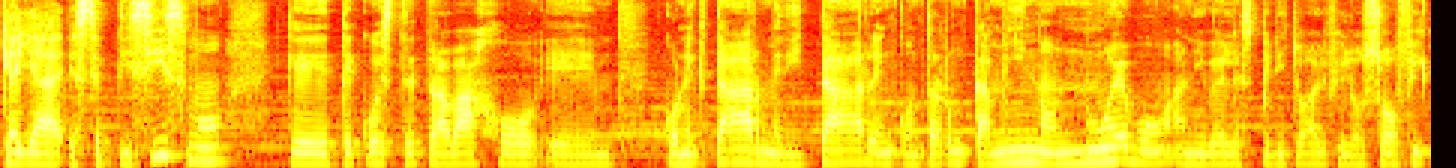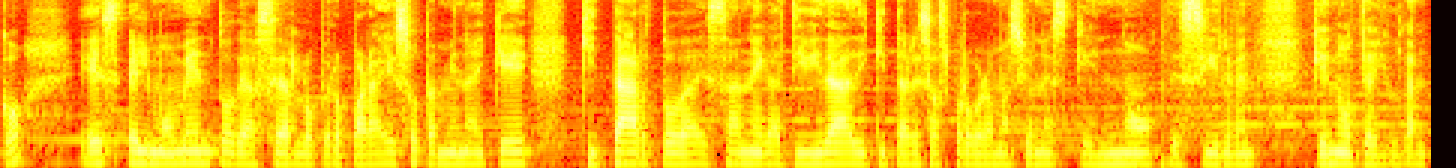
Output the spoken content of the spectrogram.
que haya escepticismo, que te cueste trabajo eh, conectar, meditar, encontrar un camino nuevo a nivel espiritual, filosófico, es el momento de hacerlo, pero para eso también hay que quitar toda esa negatividad y quitar esas programaciones que no te sirven, que no te ayudan.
